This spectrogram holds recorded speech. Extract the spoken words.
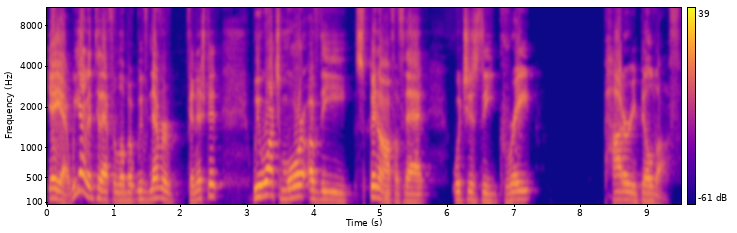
Yeah, yeah, we got into that for a little bit. We've never finished it. We watch more of the spin-off of that, which is the Great Pottery Build-Off.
